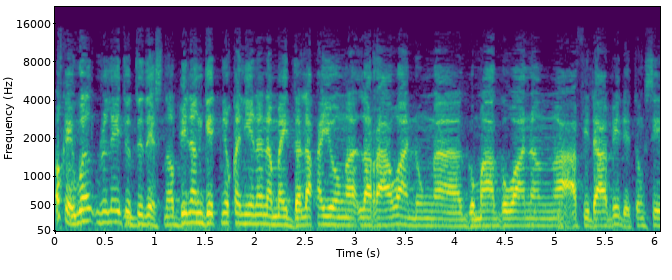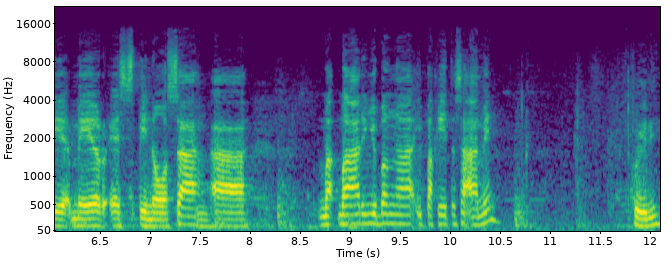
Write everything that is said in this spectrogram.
Okay, well, related to this, no, binanggit nyo kanina na may dala kayong ah, larawan nung ah, gumagawa ng ah, affidavit, itong si Mayor Espinosa. Ah, ma- maaari nyo bang ah, ipakita sa amin? Pwede.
